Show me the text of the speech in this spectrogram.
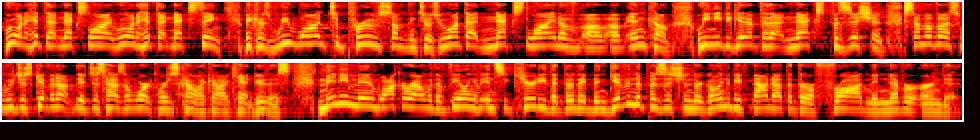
We want to hit that next line. We want to hit that next thing because we want to prove something to us. We want that next line of, of, of, income. We need to get up to that next position. Some of us, we've just given up. It just hasn't worked. We're just kind of like, oh, I can't do this. Many men walk around with a feeling of insecurity that though they've been given the position, they're going to be found out that they're a fraud and they've never earned it.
